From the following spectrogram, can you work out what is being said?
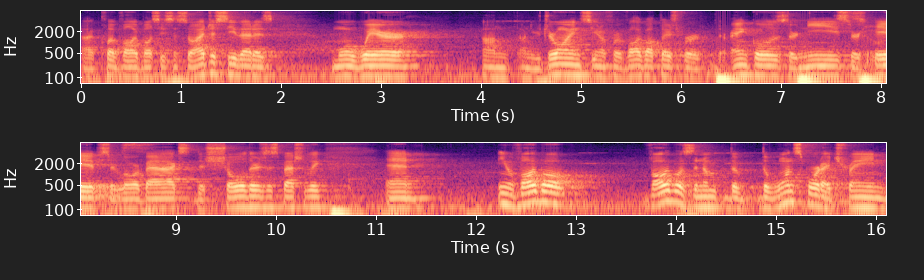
uh, club volleyball season. So I just see that as more wear on, on your joints, you know, for volleyball players, for their ankles, their knees, their hips, their lower backs, their shoulders, especially. And, you know, volleyball volleyball is the, num- the the one sport I train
